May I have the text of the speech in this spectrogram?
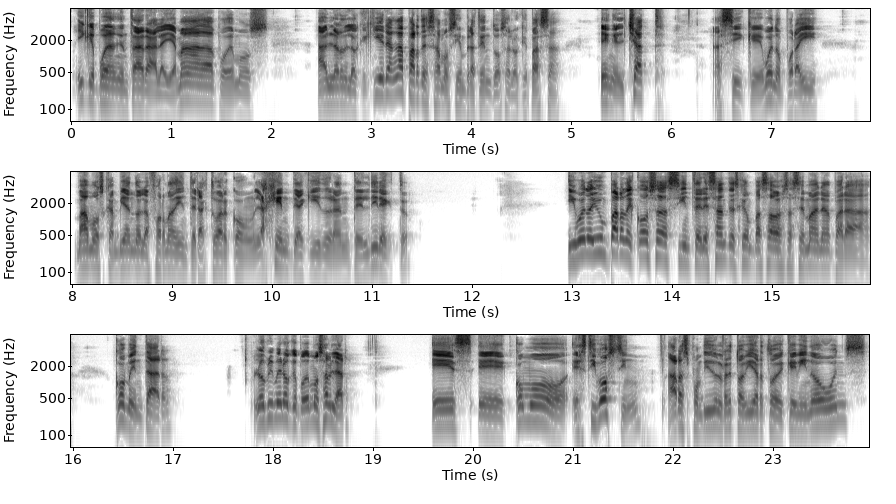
y que puedan entrar a la llamada, podemos hablar de lo que quieran. Aparte, estamos siempre atentos a lo que pasa en el chat. Así que, bueno, por ahí vamos cambiando la forma de interactuar con la gente aquí durante el directo. Y bueno, hay un par de cosas interesantes que han pasado esta semana para comentar. Lo primero que podemos hablar es eh, cómo Steve Austin ha respondido el reto abierto de Kevin Owens.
